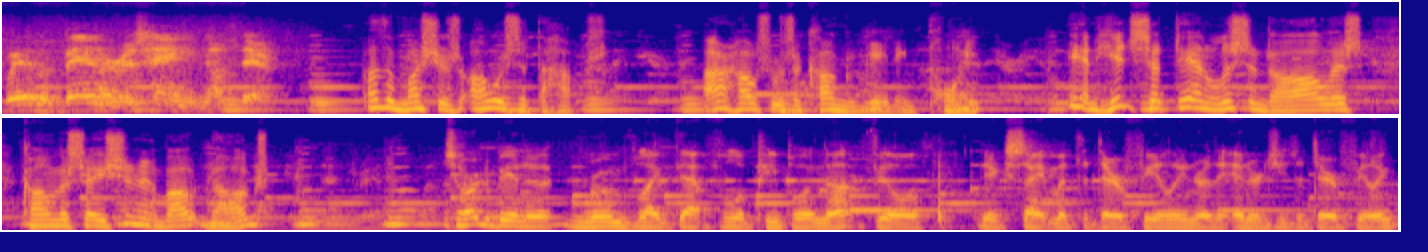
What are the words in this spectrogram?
where the banner is hanging up there. Other mushers always at the house. Our house was a congregating point, and he'd sit there and listen to all this conversation about dogs. It's hard to be in a room like that full of people and not feel the excitement that they're feeling or the energy that they're feeling.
